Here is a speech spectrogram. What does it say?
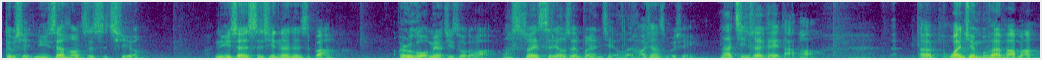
对不起，女生好像是十七哦，女生十七，男生十八。如果我没有记错的话，哦所以十六岁不能结婚。好像是不行。那几岁可以打炮？呃，完全不犯法吗？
